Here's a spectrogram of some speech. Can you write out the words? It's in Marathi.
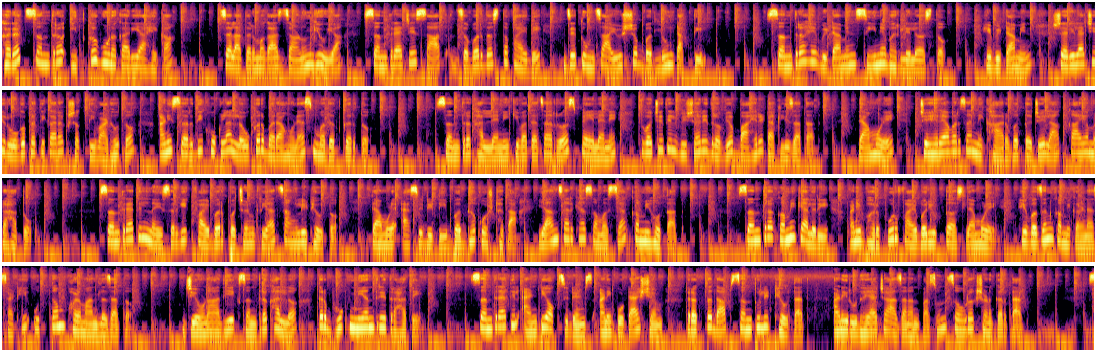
खरंच संत्र इतकं गुणकारी आहे का? चला तर मग आज जाणून घेऊया संत्र्याचे सात जबरदस्त फायदे जे तुमचं आयुष्य बदलून टाकतील. संत्र हे विटॅमिन सीने भरलेलं असतं. हे विटॅमिन शरीराची रोगप्रतिकारक शक्ती वाढवतं आणि सर्दी खोकला लवकर बरा होण्यास मदत करतं. संत्र खाल्ल्याने किंवा त्याचा रस प्यायल्याने त्वचेतील विषारी द्रव्य बाहेर टाकली जातात. त्यामुळे चेहऱ्यावरचा निखार व तजेला कायम राहतो. संत्र्यातील नैसर्गिक फायबर पचनक्रिया चांगली ठेवतं. त्यामुळे ॲसिडिटी बद्धकोष्ठता यांसारख्या समस्या कमी होतात. संत्र कमी कॅलरी आणि भरपूर फायबरयुक्त असल्यामुळे हे वजन कमी करण्यासाठी उत्तम फळ मानलं जातं. जेवणाआधी एक संत्र खाल्लं तर भूक नियंत्रित राहते. संत्र्यातील अँटीऑक्सिडंट्स आणि पोटॅशियम रक्तदाब संतुलित ठेवतात आणि हृदयाच्या आजारांपासून संरक्षण करतात.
